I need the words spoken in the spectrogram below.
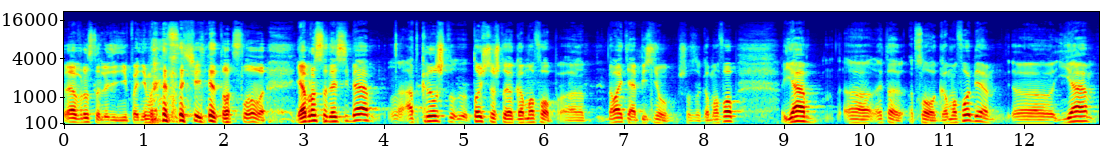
Я просто люди не понимают значение этого слова. Я просто для себя открыл что, точно, что я гомофоб. Э, Давайте объясню, что за гомофоб. Я, э, это от слова гомофобия, я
